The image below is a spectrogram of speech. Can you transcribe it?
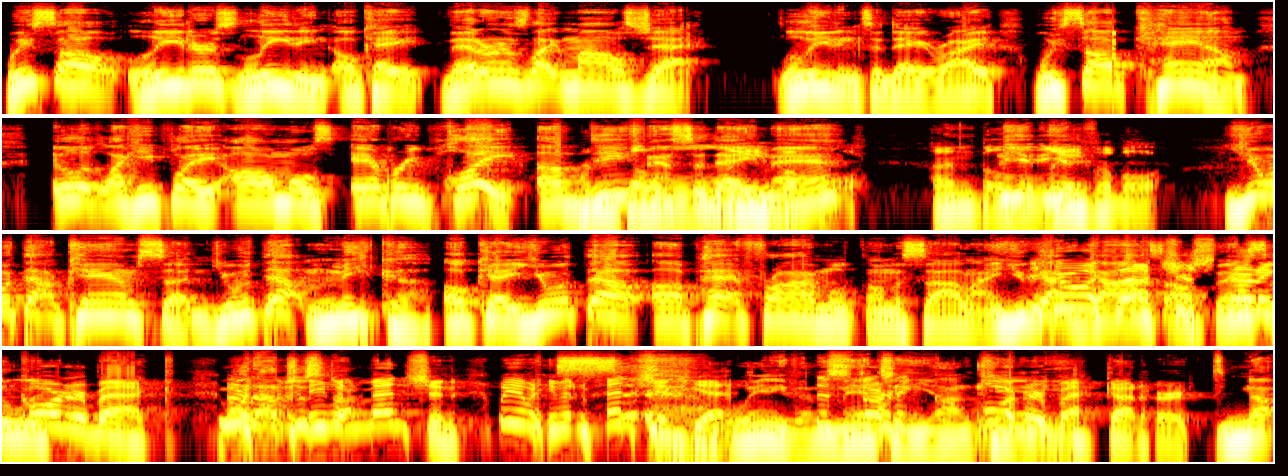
We saw leaders leading, okay? Veterans like Myles Jack leading today, right? We saw Cam. It looked like he played almost every play of defense today, man. Unbelievable. You're without Cam Sutton. You're without Minkah. Okay, you're without uh, Pat Freiermuth on the sideline. You got you're guys without your starting quarterback. Without your even mentioned. We haven't even mentioned yet. We didn't even the mention young quarterback got hurt. No,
